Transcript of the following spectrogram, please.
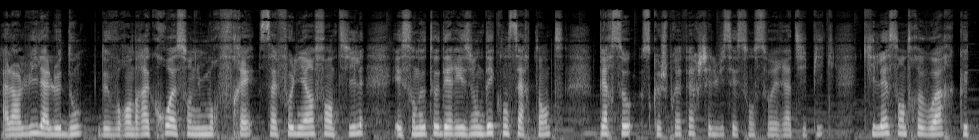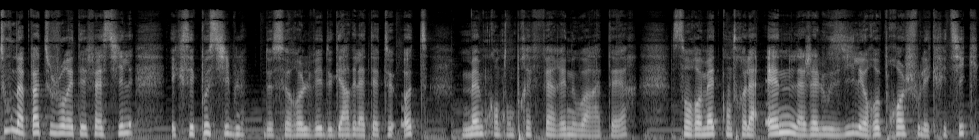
Alors lui, il a le don de vous rendre accro à son humour frais, sa folie infantile et son autodérision déconcertante. Perso, ce que je préfère chez lui, c'est son sourire atypique, qui laisse entrevoir que tout n'a pas toujours été facile et que c'est possible de se relever, de garder la tête haute, même quand on préférerait nous voir à terre. Son remède contre la haine, la jalousie, les reproches ou les critiques,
